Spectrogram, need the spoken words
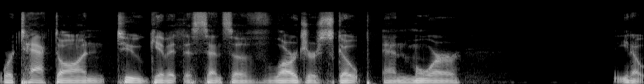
were tacked on to give it this sense of larger scope and more you know,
